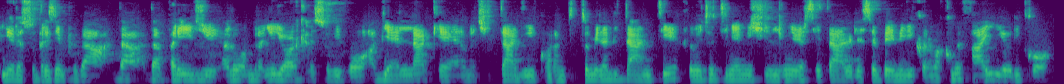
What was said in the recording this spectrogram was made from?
io adesso per esempio da, da, da, Parigi a Londra, a New York, adesso vivo a Biella, che è una città di 48.000 abitanti, dove tutti i miei amici dell'università, dell'SP mi dicono ma come fai? Io dico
